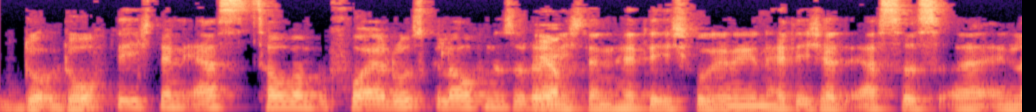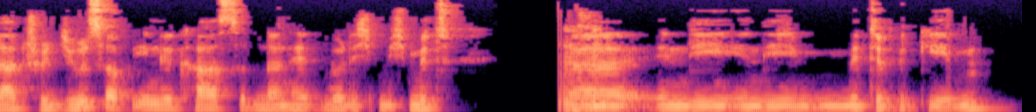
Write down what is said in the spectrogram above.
durfte ich denn erst zaubern, bevor er losgelaufen ist oder Ja. nicht? Dann hätte ich, dann hätte ich als erstes äh, Enlarge Reduce auf ihn gecastet und dann hätte, würde ich mich mit Mhm. äh, in die in die Mitte begeben.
